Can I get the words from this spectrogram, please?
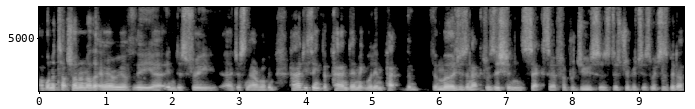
I want to touch on another area of the uh, industry uh, just now, Robin. How do you think the pandemic will impact the, the mergers and acquisitions sector for producers, distributors, which has been a,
